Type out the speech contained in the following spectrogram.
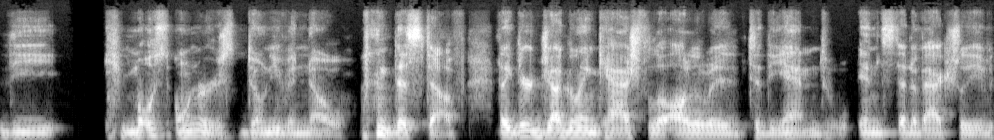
the most owners don't even know this stuff. Like they're juggling cash flow all the way to the end instead of actually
